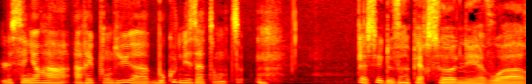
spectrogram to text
le Seigneur a répondu à beaucoup de mes attentes. passer de 20 personnes et avoir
